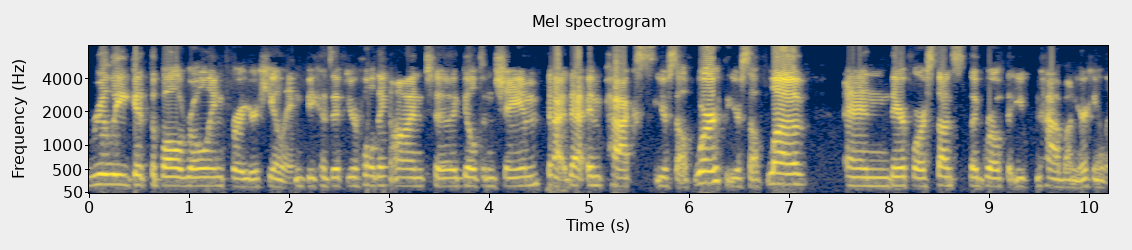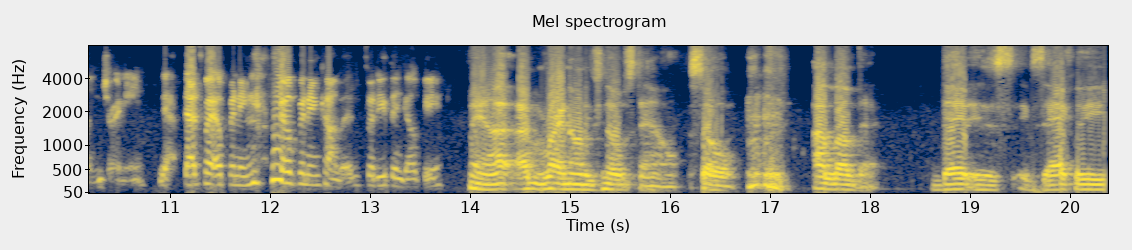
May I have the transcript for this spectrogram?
really get the ball rolling for your healing because if you're holding on to guilt and shame that that impacts your self-worth your self-love and therefore stunts the growth that you can have on your healing journey. Yeah, that's my opening my opening comments. What do you think, LP? Man, I, am writing all these notes down. So I love that. That is exactly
